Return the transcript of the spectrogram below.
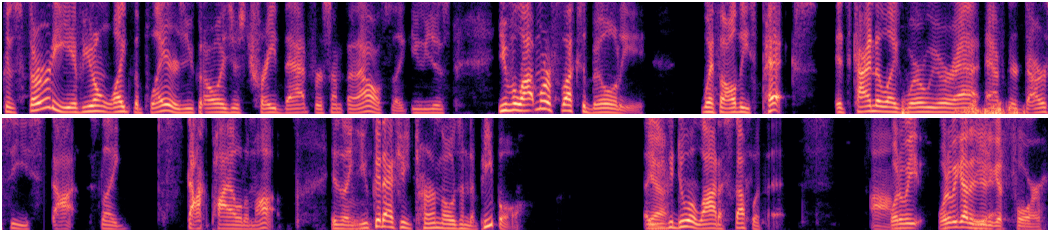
Because 30, if you don't like the players, you could always just trade that for something else. Like you just, you have a lot more flexibility with all these picks. It's kind of like where we were at after Darcy stock, like stockpiled them up. Is like you mm. could actually turn those into people. Like, yeah. You could do a lot of stuff with it. Um, what do we What do we got to do yeah. to get four?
